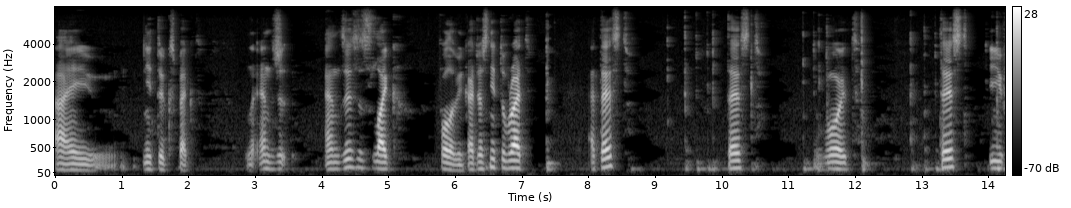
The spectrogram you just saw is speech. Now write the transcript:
I need to expect. And and this is like following. I just need to write a test test void test if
